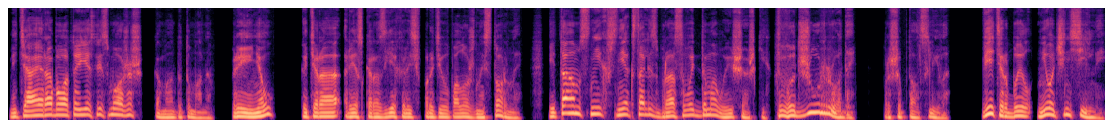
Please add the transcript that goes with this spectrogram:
«Митяй, работай, если сможешь!» — команда тумана. «Принял!» Катера резко разъехались в противоположные стороны, и там с них в снег стали сбрасывать домовые шашки. «Вот же уроды!» — прошептал Слива. Ветер был не очень сильный.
